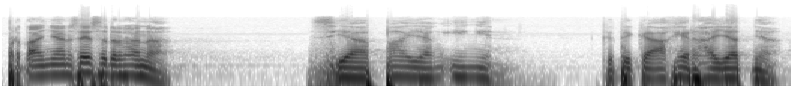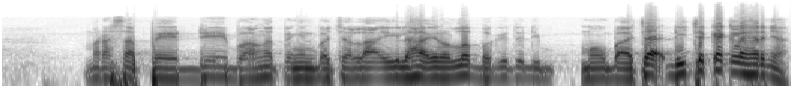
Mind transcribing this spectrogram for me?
Pertanyaan saya sederhana. Siapa yang ingin ketika akhir hayatnya merasa pede banget pengen baca la ilaha illallah begitu di, mau baca dicekek lehernya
